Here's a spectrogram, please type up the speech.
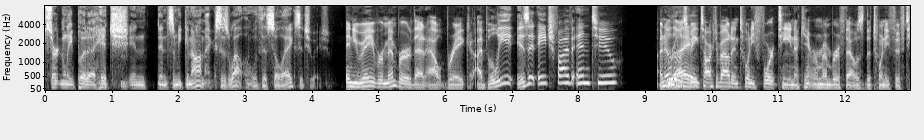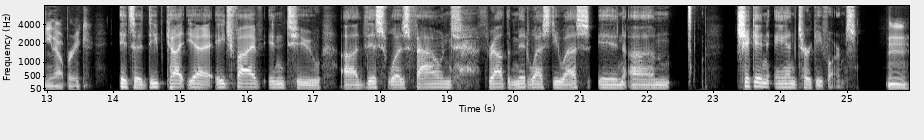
certainly put a hitch in in some economics as well with this whole egg situation. And you may remember that outbreak. I believe is it H5N2? I know that was being talked about in 2014. I can't remember if that was the 2015 outbreak. It's a deep cut, yeah. H5N2 uh, this was found throughout the Midwest U.S. in um, chicken and turkey farms. Mm.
